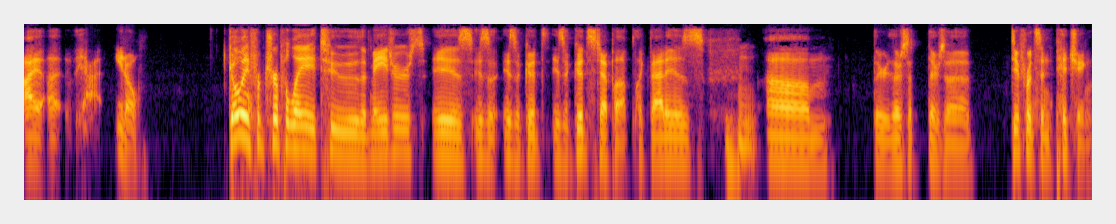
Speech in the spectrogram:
I, I you know going from AAA to the majors is is a, is a good is a good step up. Like that is, mm-hmm. um, there there's a there's a difference in pitching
